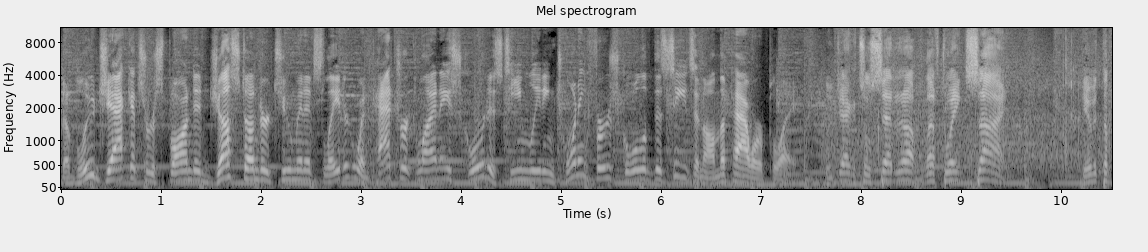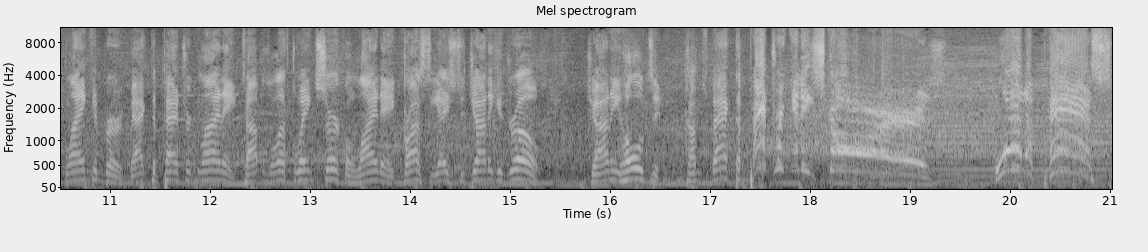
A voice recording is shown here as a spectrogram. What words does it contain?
The Blue Jackets responded just under two minutes later when Patrik Laine scored his team leading 21st goal of the season on the power play. Blue Jackets will set it up, left wing side. Give it to Blankenburg, Back to Patrik Laine. Top of the left wing circle. Laine across the ice to Johnny Gaudreau. Johnny holds it. Comes back to Patrik and he scores! What a pass!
